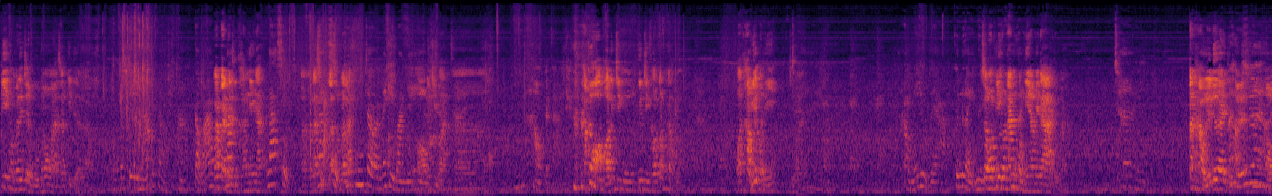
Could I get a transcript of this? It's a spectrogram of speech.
พี่เขาไม่ได้เจอบูโน่มาสักกี่เดือนแล้วเป็นปีนะพี่แต่อ่ะแต่ว่าไม่ไปถึงครั้งนี้นะล่าสุดอ่าล่าสุดล่าสุดเมื่อไหร่เพิ่งเจอไม่กี่วันนี้เออ๋องไม่กี่วันอ่าเห่ากันได้อะอ๋ออ๋อจริงๆจริงๆเขาต้องเห่าเหรอว่าเห่าเยอะกว่านี้ถูกไหมเห่าไม่หยุดเลยค่ะคือเหนื่อยเหนื่อยแสดงว่าพี่เขานั่งตรงเนี้ยไม่ได้ถูกไหมใช่ถมันเห่าเรื่อยเขาเรื่อยๆๆเขาอ๋อ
